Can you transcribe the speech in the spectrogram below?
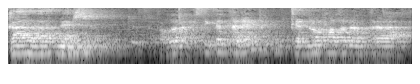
cada mes. Perdona, estic entenent que no poden entrar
